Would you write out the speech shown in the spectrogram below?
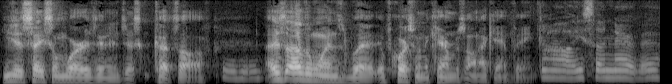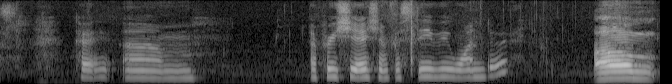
you just say some words and it just cuts off. Mm-hmm. There's other ones, but of course when the camera's on, I can't think. Oh, you're so nervous. Okay. Um, appreciation for Stevie Wonder. Um,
